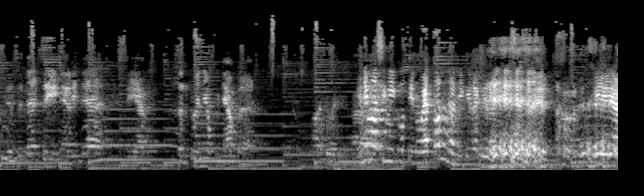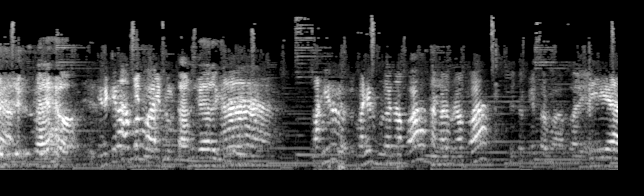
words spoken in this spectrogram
biasanya sih nyarinya yang tentunya penyabar Ini masih ngikutin weton nggak nih kira-kira? Iya. Kira-kira apa pak? hitung tanggal gitu Nah, lahir lahir bulan apa? Tanggal berapa? cocoknya sama apa ya Iya.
